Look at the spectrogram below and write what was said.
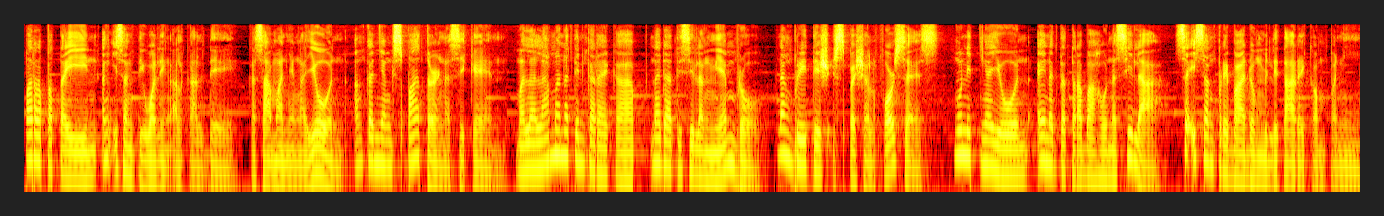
para patayin ang isang tiwaling alkalde. Kasama niya ngayon ang kanyang spotter na si Ken. Malalaman natin karekap na dati silang miyembro ng British Special Forces ngunit ngayon ay nagtatrabaho na sila sa isang pribadong military company.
